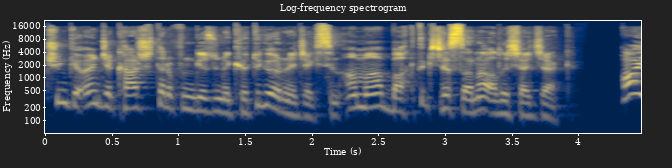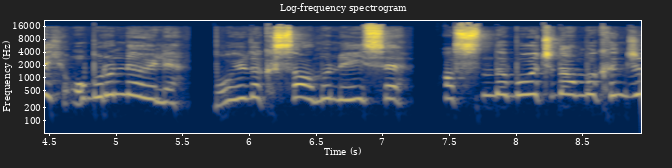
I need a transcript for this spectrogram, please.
Çünkü önce karşı tarafın gözüne kötü görüneceksin ama baktıkça sana alışacak. Ay o burun ne öyle? Boyu da kısa ama neyse. Aslında bu açıdan bakınca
